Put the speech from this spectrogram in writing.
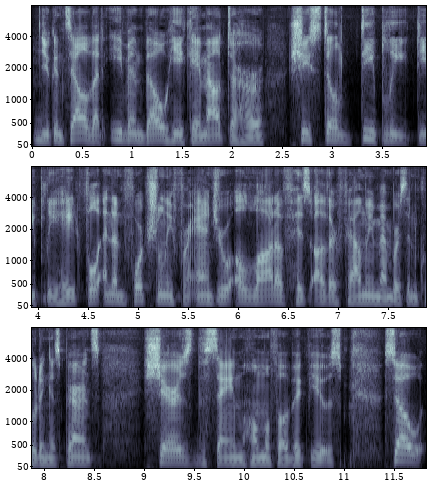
you can tell that even though he came out to her, she's still deeply, deeply hateful. And unfortunately for Andrew, a lot of his other family members, including his parents, shares the same homophobic views. So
